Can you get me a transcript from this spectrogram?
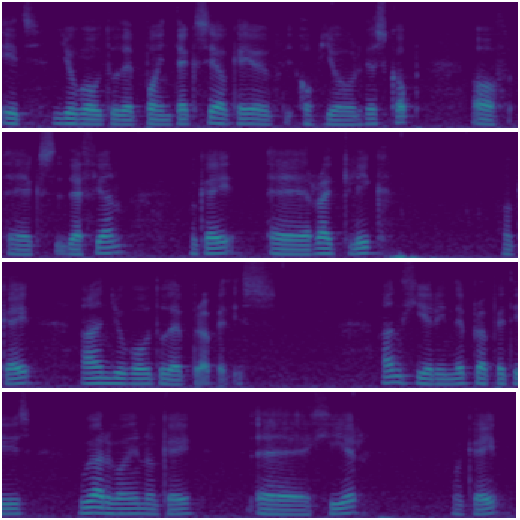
is you go to the point exe, okay, of, of your desktop of Xdefiant, okay? Uh, right click, okay, and you go to the properties. And here in the properties, we are going, okay, uh, here, okay, uh,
